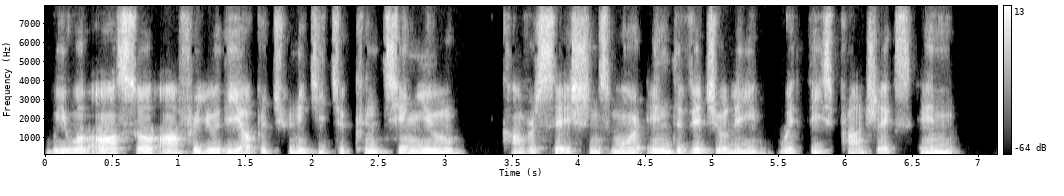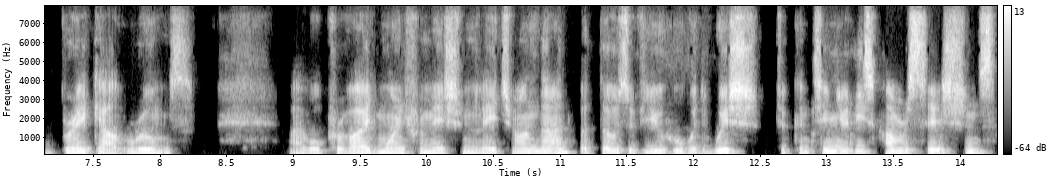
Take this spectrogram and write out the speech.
we will also offer you the opportunity to continue conversations more individually with these projects in breakout rooms. I will provide more information later on that, but those of you who would wish to continue these conversations,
